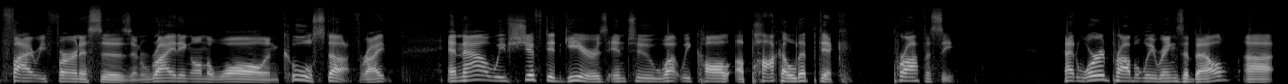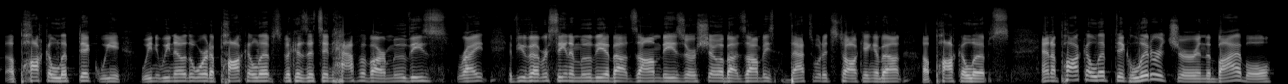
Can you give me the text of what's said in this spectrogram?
fiery furnaces and writing on the wall and cool stuff, right? And now we've shifted gears into what we call apocalyptic prophecy. That word probably rings a bell. Uh, apocalyptic, we, we, we know the word apocalypse because it's in half of our movies, right? If you've ever seen a movie about zombies or a show about zombies, that's what it's talking about apocalypse. And apocalyptic literature in the Bible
